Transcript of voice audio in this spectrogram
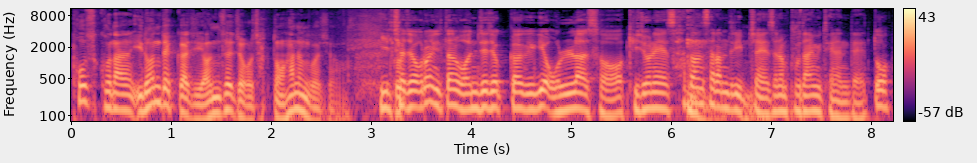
포스코나 이런 데까지 연쇄적으로 작동하는 거죠. 1차적으로는 일단 원재적 가격이 올라서 기존에 사던 음. 사람들 입장에서는 부담이 되는데 또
